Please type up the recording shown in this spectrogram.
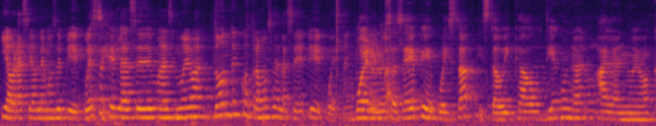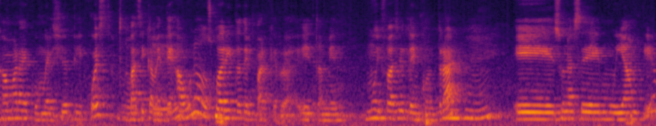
Y ahora sí hablemos de Piedecuesta, Sí. que es la sede más nueva. ¿Dónde encontramos a la sede de Piedecuesta? ¿En qué Bueno, nuestra sede de Piedecuesta está ubicado diagonal a la nueva Cámara de Comercio de Piedecuesta, Ok. básicamente a una o dos cuadritas del parque, eh, también muy fácil de encontrar. Es una sede muy amplia,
